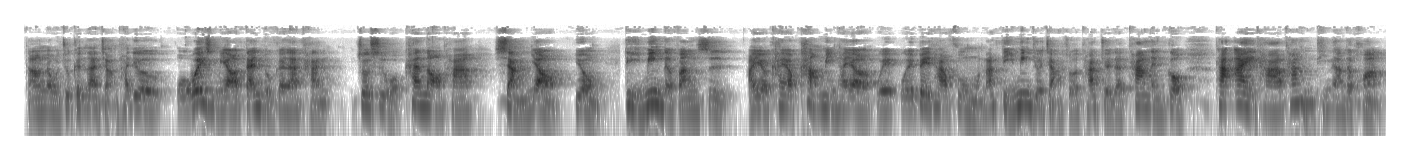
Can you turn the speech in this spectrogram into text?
然后呢，我就跟他讲，他就我为什么要单独跟他谈，就是我看到他想要用抵命的方式。还有他要抗命，他要违违背他父母。那抵命就讲说，他觉得他能够，他爱他，他很听他的话。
